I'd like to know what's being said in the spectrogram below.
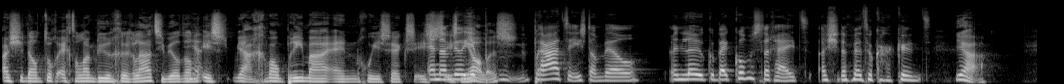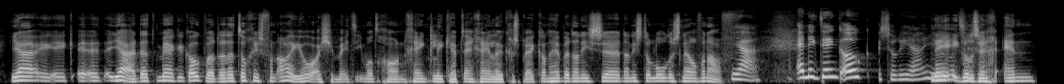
als je dan toch echt een langdurige relatie wil, dan Ja. is ja, gewoon prima en goede seks is, en dan is wil niet je alles. praten is dan wel een leuke bijkomstigheid als je dat met elkaar kunt. Ja. Ja, ik, eh, ja, dat merk ik ook wel. Dat het toch is van, oh joh, als je met iemand gewoon geen klik hebt en geen leuk gesprek kan hebben, dan is, eh, dan is de lol er snel vanaf. Ja, en ik denk ook, sorry ja. Nee, ik wilde zeggen, en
